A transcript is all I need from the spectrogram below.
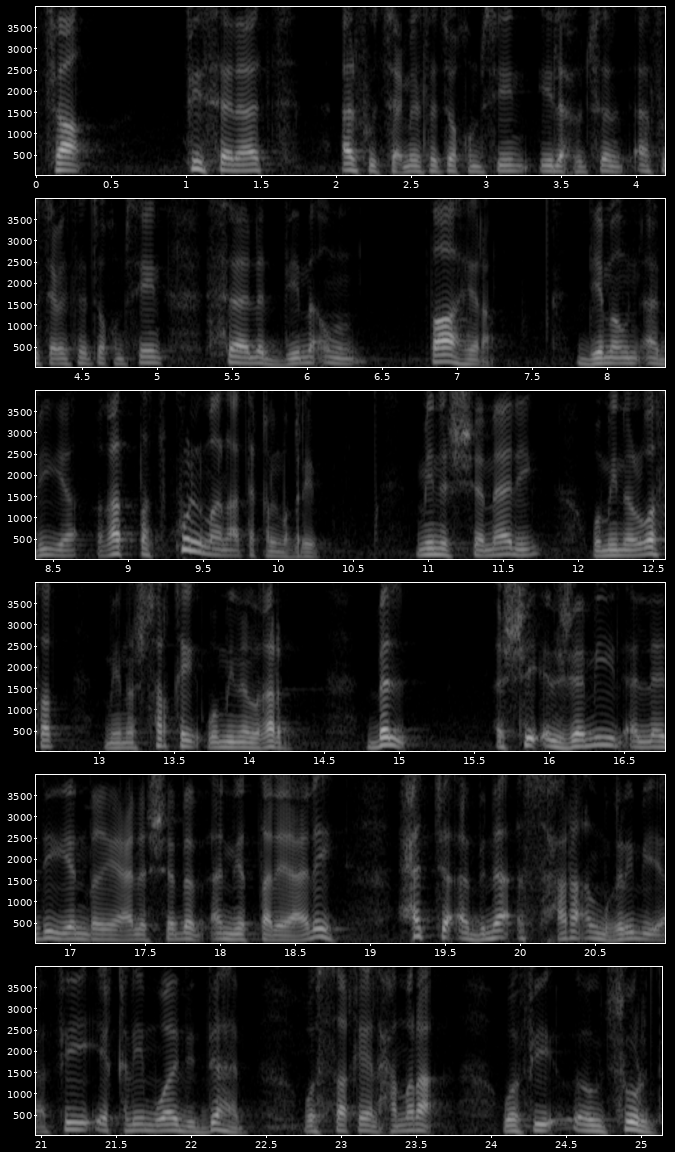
ففي سنة 1953 إلى حدود سنة 1953 سالت دماء طاهرة. دماء أبية غطت كل مناطق المغرب من الشمال ومن الوسط من الشرق ومن الغرب. بل الشيء الجميل الذي ينبغي على الشباب أن يطلع عليه حتى أبناء الصحراء المغربية في إقليم وادي الذهب والساقية الحمراء وفي سورد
